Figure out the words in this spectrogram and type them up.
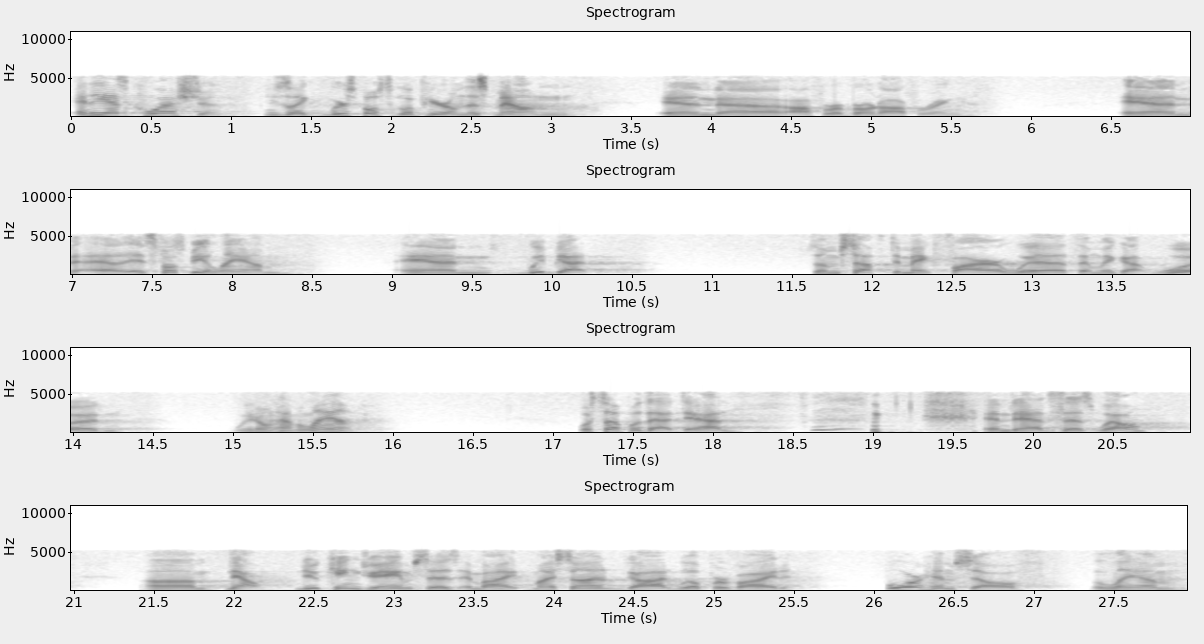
And he has a question. He's like, We're supposed to go up here on this mountain and uh, offer a burnt offering, and uh, it's supposed to be a lamb, and we've got some stuff to make fire with, and we got wood. We don't have a lamb. What's up with that, Dad? and Dad says, Well, um, now, New King James says, And my, my son, God will provide for himself the lamb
